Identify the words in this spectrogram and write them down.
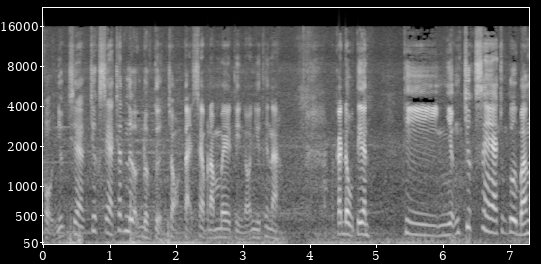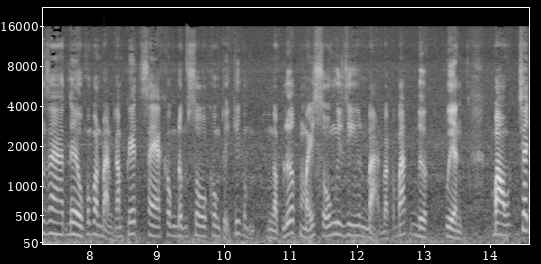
của những xe, chiếc xe chất lượng được tuyển chọn tại xe và đam mê thì nó như thế nào? Cái đầu tiên thì những chiếc xe chúng tôi bán ra đều có văn bản cam kết xe không đâm xô, không thủy kích ngập nước, máy số nguyên di nguyên bản và các bác được quyền bao trách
